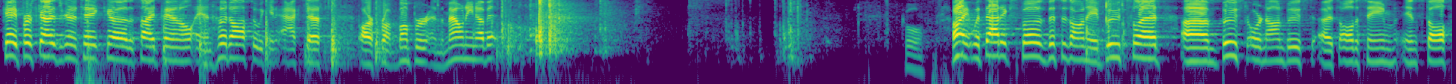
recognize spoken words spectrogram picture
Okay, first guys, you're going to take uh, the side panel and hood off so we can access our front bumper and the mounting of it. Cool. All right, with that exposed, this is on a boost sled. Um, boost or non-boost, uh, it's all the same install.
